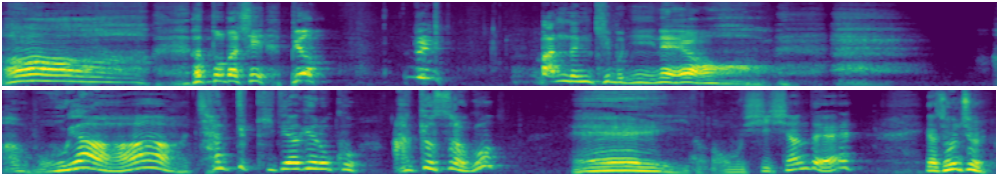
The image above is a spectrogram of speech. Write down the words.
아, 또다시 뼈를 맞는 기분이네요. 아, 뭐야. 잔뜩 기대하게 해놓고 아껴 쓰라고? 에이, 너 너무 시시한데? 야, 전출,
